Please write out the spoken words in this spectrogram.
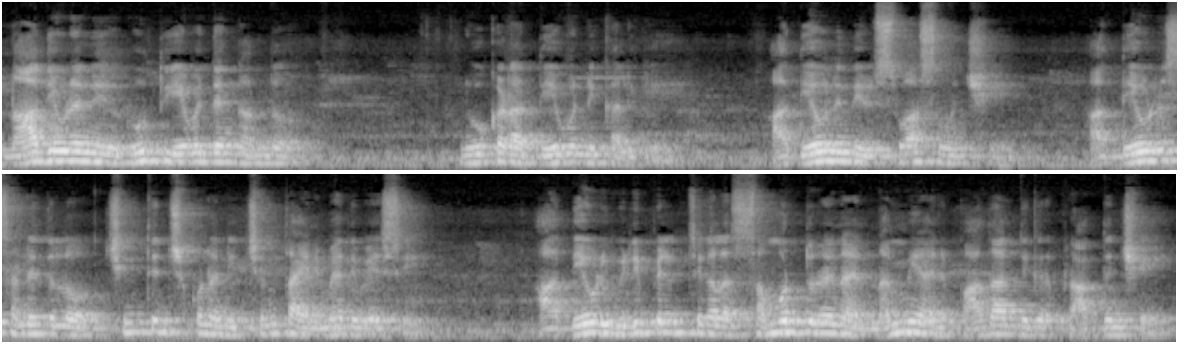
నా దేవుడని రూతు ఏ విధంగా అందో నువ్వు కూడా దేవుణ్ణి కలిగి ఆ దేవుని విశ్వాసం ఉంచి ఆ దేవుడి సన్నిధిలో చింతించుకున్న నీ చింత ఆయన మీద వేసి ఆ దేవుడు విడిపించగల సముద్రుడని ఆయన నమ్మి ఆయన పాదాల దగ్గర ప్రార్థన చేయి.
